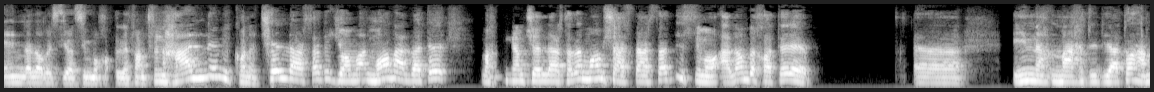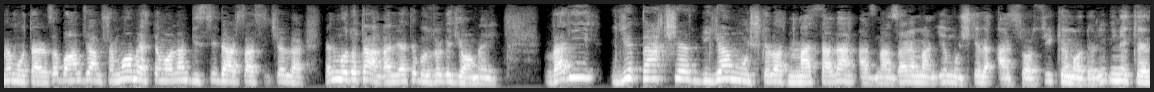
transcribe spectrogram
انقلاب سیاسی مخالفم چون حل نمی‌کنه. 40 درصد جامعه ما هم البته میگم 40 درصد ما هم 60 درصد نیستیم. و الان به خاطر این محدودیت ها همه معترضا با هم جمع شدن. ما هم احتمالا 20 درصد 40 درصد. یعنی ما دو تا اقلیت بزرگ جامعه ولی یه بخشی از دیگه مشکلات مثلا از نظر من یه مشکل اساسی که ما داریم اینه که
